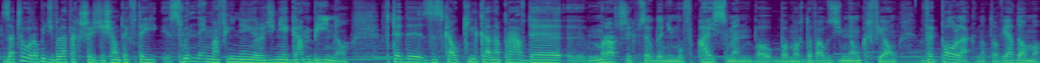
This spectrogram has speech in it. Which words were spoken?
zaczął robić w latach 60. w tej słynnej mafijnej rodzinie Gambino. Wtedy zyskał kilka naprawdę y, mrocznych pseudonimów. Iceman, bo, bo mordował z zimną krwią. Wypolak, no to wiadomo,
